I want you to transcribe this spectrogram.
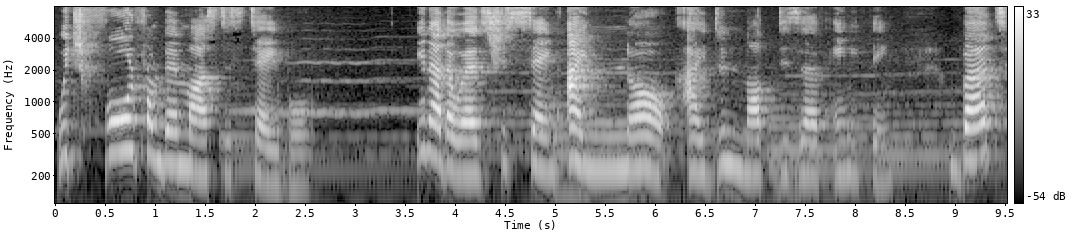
which fall from their master's table. In other words, she's saying, I know I do not deserve anything, but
